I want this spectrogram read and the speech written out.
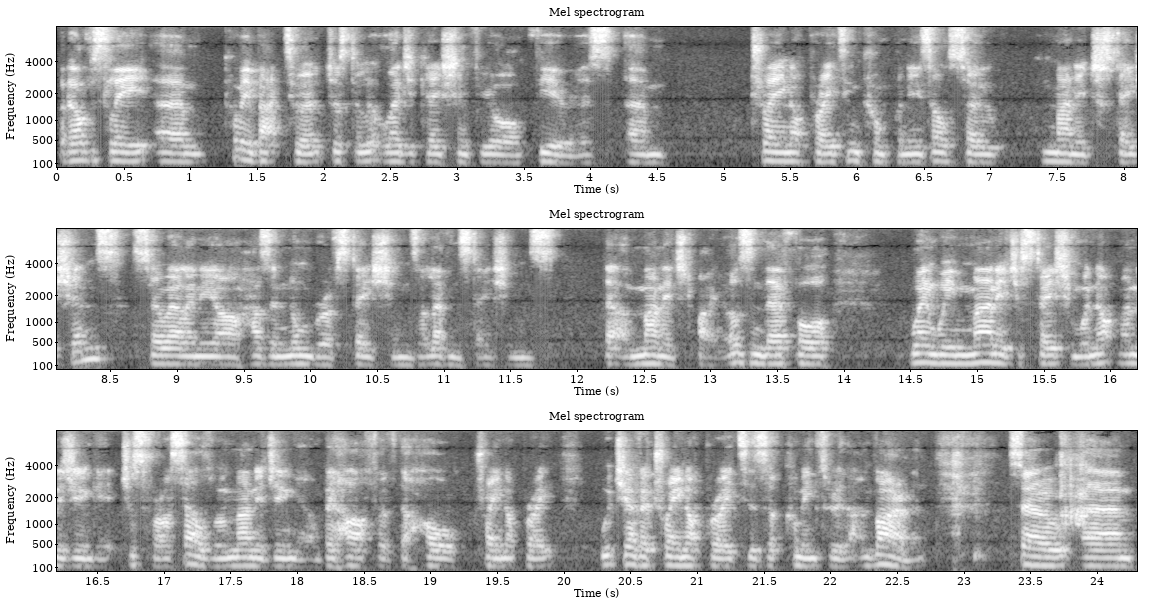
but obviously, um, coming back to it, just a little education for your viewers. Um, train operating companies also manage stations. So LNER has a number of stations, 11 stations that are managed by us. And therefore, when we manage a station, we're not managing it just for ourselves, we're managing it on behalf of the whole train operate, whichever train operators are coming through that environment. So, um,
